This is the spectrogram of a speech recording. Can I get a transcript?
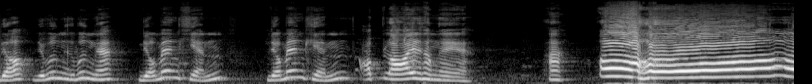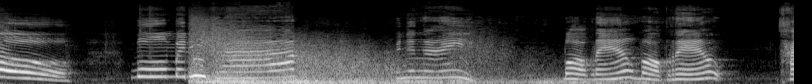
เดี๋ยวอย่าเพิ่งอย่าเพิ่งนะเดี๋ยวแม่งเขียน เดี๋ยวแม่งเขียนออฟร้อยทำไงอะอะโอ้โหบูมไปดิครับ เป็นยังไง บอกแล้วบอกแล้ว ใคร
